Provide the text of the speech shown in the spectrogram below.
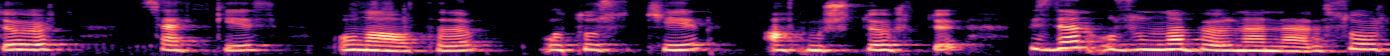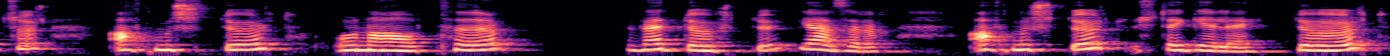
4, 8, 16, 32, 64-dür. Bizdən uzunluğa bölünənləri soruşur. 64, 16 və 4-dür. Yazırıq. 64 üstə gələk 4,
